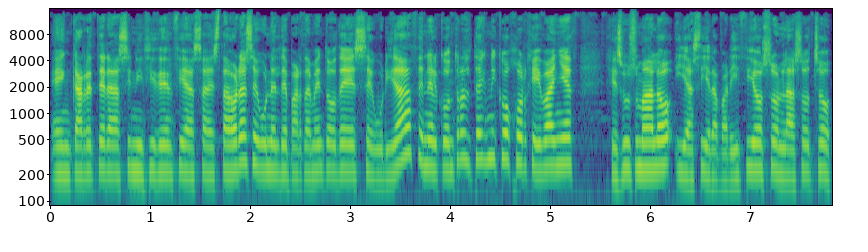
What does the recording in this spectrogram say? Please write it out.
En carreteras sin incidencias a esta hora, según el Departamento de Seguridad. En el control técnico, Jorge Ibáñez, Jesús Malo y Asier Aparicio. Son las 8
